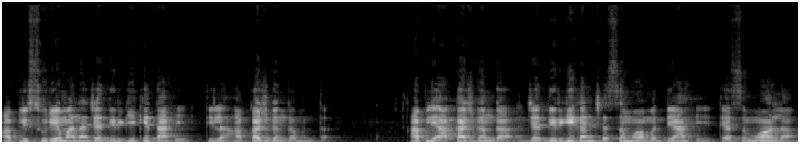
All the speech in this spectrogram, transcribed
आपली सूर्यमाला ज्या दीर्घिकेत आहे तिला आकाशगंगा म्हणतात. आपली आकाशगंगा ज्या दीर्घिकांच्या समूहामध्ये आहे त्या समूहाला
